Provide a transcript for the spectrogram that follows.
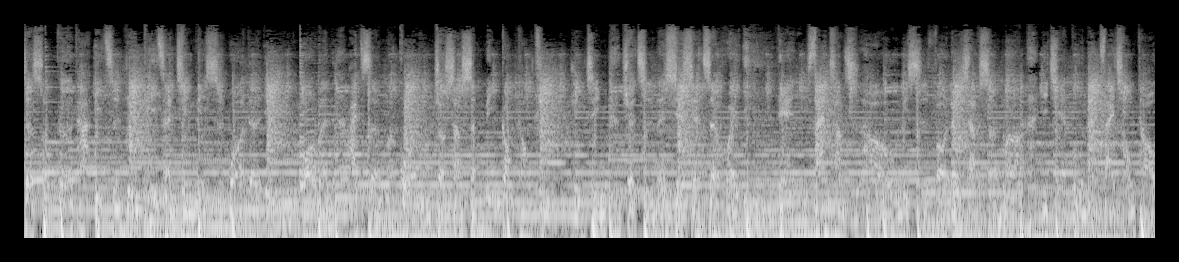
这首歌，它一直 repeat。曾经你是我的影，我们爱这么过瘾，就像生命共同体。如今却只能谢谢这回忆。电影散场之后，你是否留下了什么？一切不能再重头，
